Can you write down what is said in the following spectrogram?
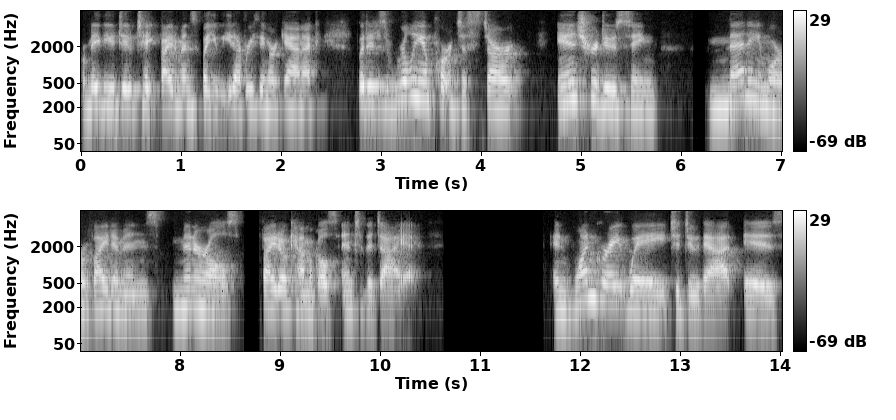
or maybe you do take vitamins, but you eat everything organic. But it is really important to start introducing many more vitamins, minerals, phytochemicals into the diet. And one great way to do that is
